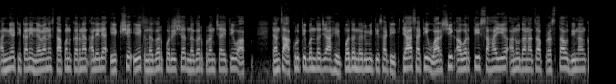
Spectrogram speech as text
अन्य ठिकाणी नव्याने स्थापन करण्यात आलेल्या एकशे एक नगर परिषद नगर पंचायती व त्यांचा आकृतीबंध जे आहे पद निर्मितीसाठी त्यासाठी वार्षिक आवर्ती सहाय्य अनुदानाचा प्रस्ताव दिनांक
